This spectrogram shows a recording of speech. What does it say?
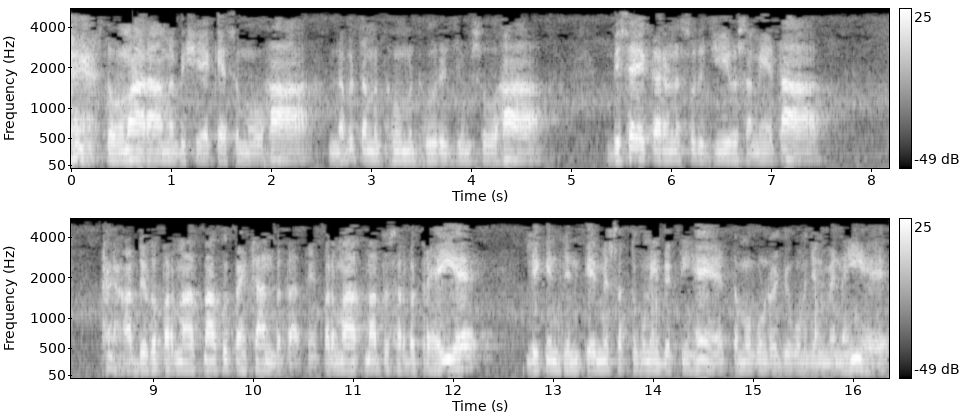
तो हमाराम विषय कैसे मोहा नवतम धूम धूर जिम सोहा, विषय कर्ण सुर जीव समेता। अब देखो, परमात्मा को पहचान बताते हैं। परमात्मा तो सर्वत्र है ही है, लेकिन जिनके में सत्वगुणी व्यक्ति हैं, तमोगुण, रजोगुण जिनमें नहीं है,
